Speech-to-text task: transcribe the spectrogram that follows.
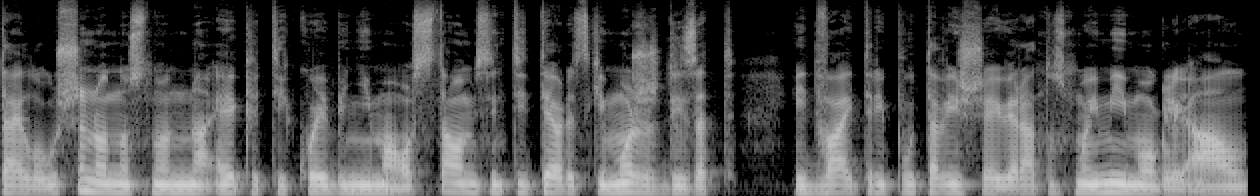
dilution, odnosno na equity koji bi njima ostao. Mislim, ti teoretski možeš dizat i dva i tri puta više i vjerojatno smo i mi mogli, ali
